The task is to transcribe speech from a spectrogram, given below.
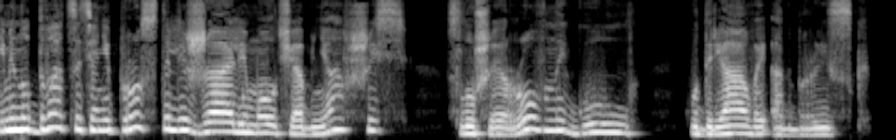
и минут двадцать они просто лежали, молча обнявшись, слушая ровный гул кудрявый отбрызг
